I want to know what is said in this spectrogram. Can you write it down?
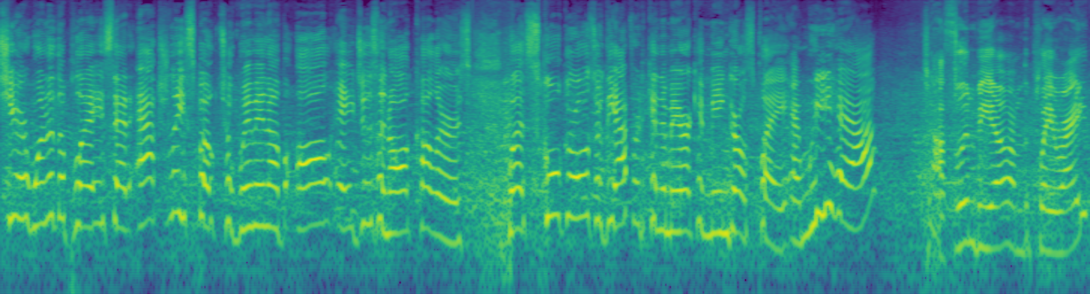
this year, one of the plays that actually spoke to women of all ages and all colors was Schoolgirls or the African American Mean Girls play. And we have Jocelyn Bioh, I'm the playwright.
